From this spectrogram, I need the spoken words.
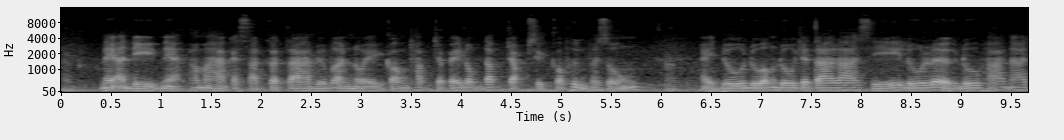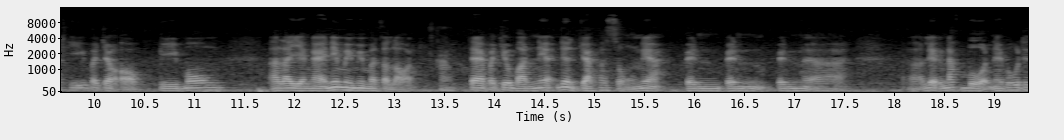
ครับในอดีตเนี่ยพระมหากษัตริย์ก็ตาม หรือว่าหน่วยกองทัพจะไปลบดับจับศึกก็พึ่งพระสงฆ์ครับให้ดูดวงดูชะตาราศีดูเลิกษ์ดูพระนาทีว่าจะออกกี่โมง อะไรยังไงเนี่ยไม่มีมาตลอดครับแต่ปัจจุบันเนี่ยเนื่องจากพระสงฆ์เนี่ยเป็นเป็นเป็นเอ่อเอ่อเรียกนักบวชในพระพุทธ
